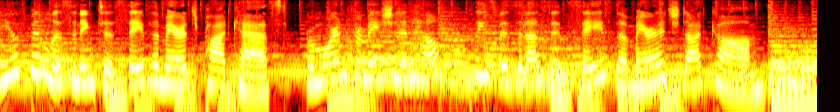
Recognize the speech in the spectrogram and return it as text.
You've been listening to Save the Marriage podcast. For more information and help, please visit us at savethemarriage.com.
